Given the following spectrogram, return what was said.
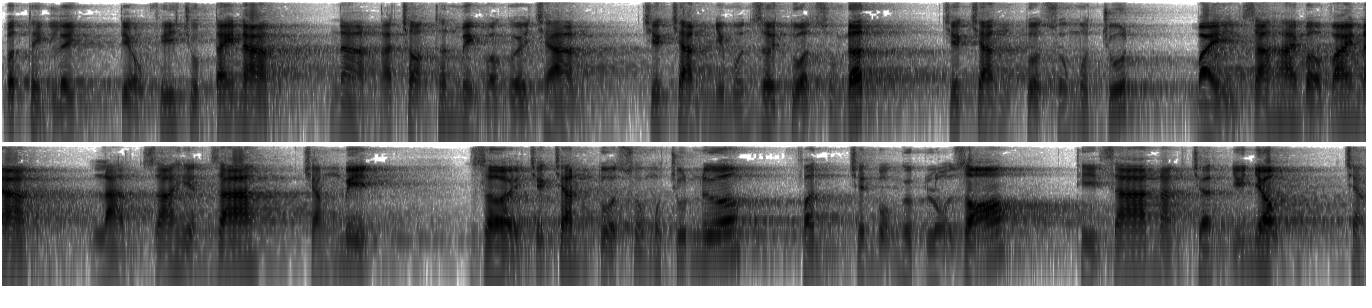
Bất thình lình Tiểu Phi chụp tay nàng. Nàng ngắt trọn thân mình vào người chàng. Chiếc chăn như muốn rơi tuột xuống đất. Chiếc chăn tuột xuống một chút, Bày ra hai bờ vai nàng, Làn da hiện ra, Trắng mịn. Rời chiếc chăn tuột xuống một chút nữa, Phần trên bộ ngực lộ rõ, Thì ra nàng trần như nhộng. Chẳng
